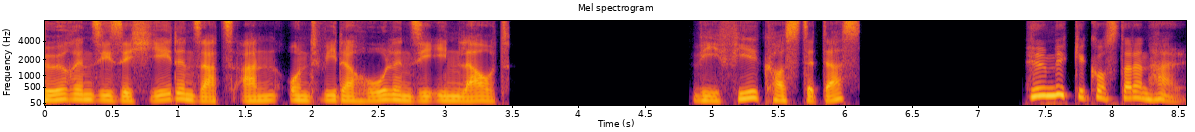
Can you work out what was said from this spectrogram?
Hören Sie sich jeden Satz an und wiederholen Sie ihn laut. Wie viel kostet das? Hur mycket kostar den här?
